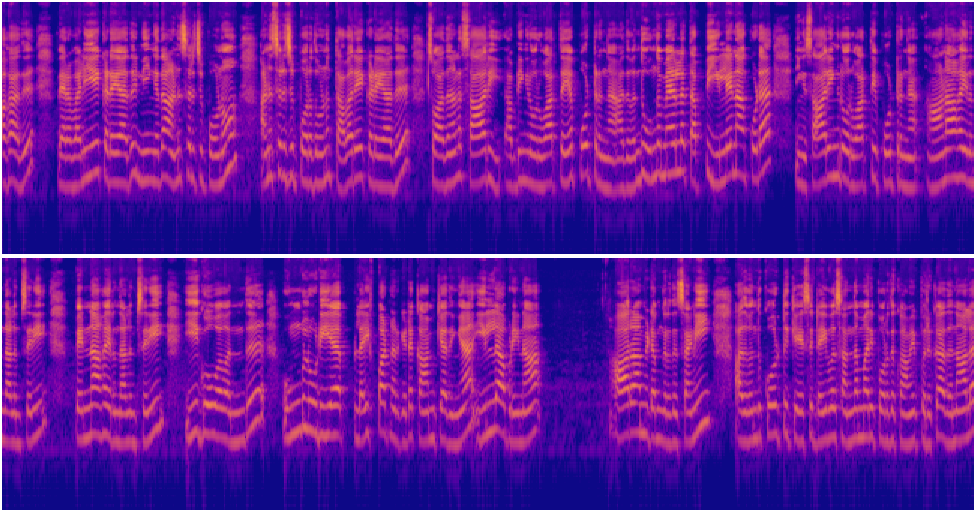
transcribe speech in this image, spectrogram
ஆகாது. வேறு வழியே கிடையாது. நீங்கள் தான் அனுசரித்து போகணும். அனுசரித்து போகிறது ஒன்றும் தவறே கிடையாது. ஸோ அதனால் சாரி அப்படிங்கிற ஒரு வார்த்தையை போட்டு போட்டுருங்க. அது வந்து உங்கள் மேலே தப்பு இல்லைன்னா கூட நீங்கள் சாரிங்கிற ஒரு வார்த்தையை போட்டுருங்க. ஆணாக இருந்தாலும் சரி பெண்ணாக இருந்தாலும் சரி ஈகோவை வந்து உங்களுடைய லைஃப் பார்ட்னர்கிட்ட காமிக்காதீங்க. இல்லை அப்படின்னா ஆறாம் இடம்ங்கிறது சனி அது வந்து கோர்ட்டு கேஸு டைவர்ஸ் அந்த மாதிரி போகிறதுக்கு அமைப்பு இருக்குது அதனால்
